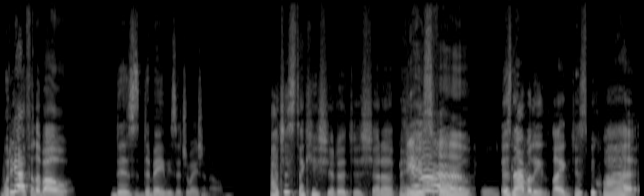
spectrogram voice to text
what do y'all feel about this DaBaby situation though? I just think he should have just shut up and ate his food. It's not really like just be quiet.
